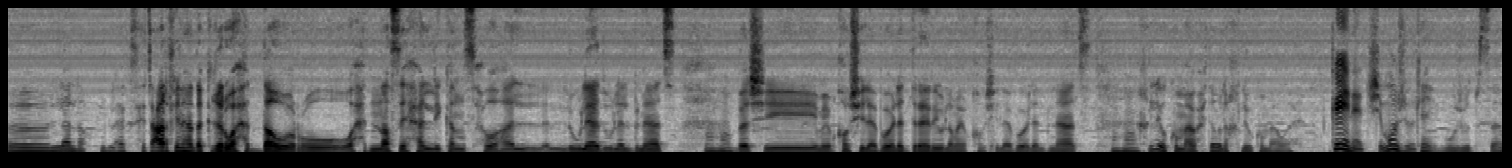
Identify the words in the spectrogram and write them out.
أه لا لا بالعكس. حيت عارفين هذاك غير واحد الدور وواحد النصيحة اللي كنصحوها للاولاد ولا البنات باش ما يبقاوش يلعبوا على الدراري ولا ما يبقاوش يلعبوا على البنات. خليوكم مع وحدة ولا خليوكم مع واحد؟ كاين هادشي موجود. كاين موجود بزاف.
